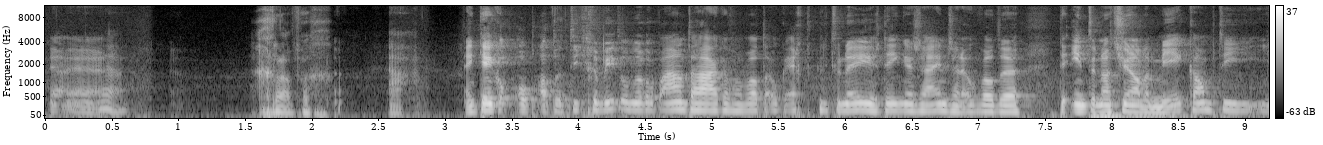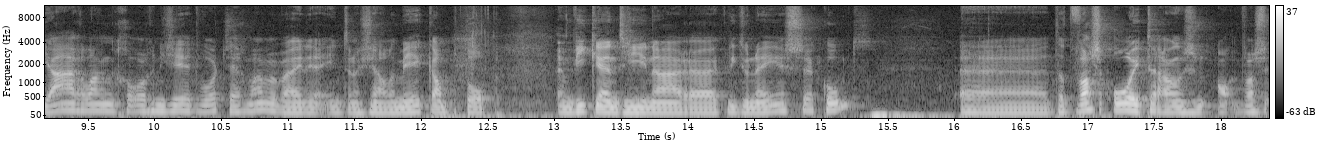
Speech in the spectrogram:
ja, ja, ja. Ja. Grappig. En ik denk op, op atletiekgebied, om erop aan te haken van wat ook echt Clitoneus dingen zijn, zijn ook wel de, de internationale meerkamp die jarenlang georganiseerd wordt, zeg maar. Waarbij de internationale meerkamptop een weekend hier naar uh, Clitoneus eh, komt. Eh, dat was ooit trouwens, een, was,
